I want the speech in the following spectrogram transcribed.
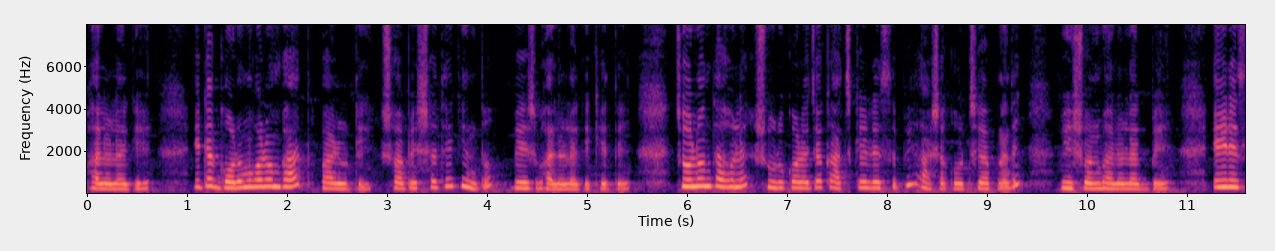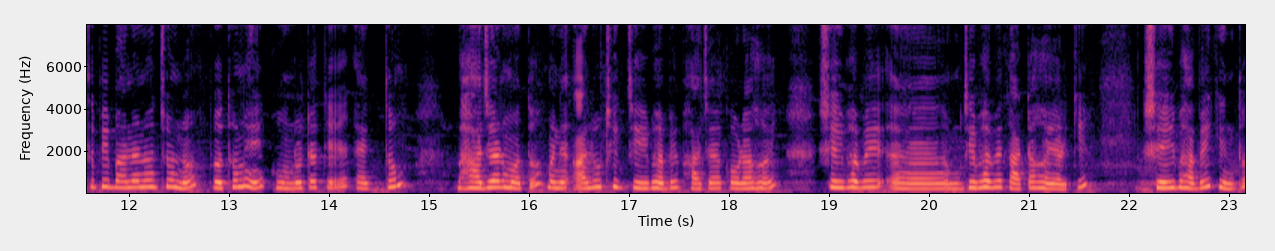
ভালো লাগে। এটা গরম গরম ভাত বা রুটি, সবের সাথে কিন্তু বেশ ভালো লাগে খেতে। চলুন তাহলে শুরু করা যাক আজকের রেসিপি আশা করছি আপনাদের ভীষণ ভালো লাগবে। এই রেসিপি বানানোর জন্য প্রথমে কুমড়োটাকে একদম ভাজার মতো মানে আলু ঠিক যেইভাবে ভাজা করা হয়, সেইভাবে যেভাবে কাটা হয় আর কি সেইভাবেই কিন্তু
